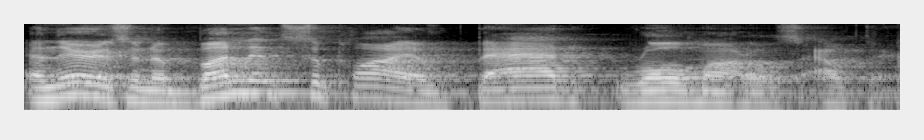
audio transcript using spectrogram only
And there is an abundant supply of bad role models out there.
